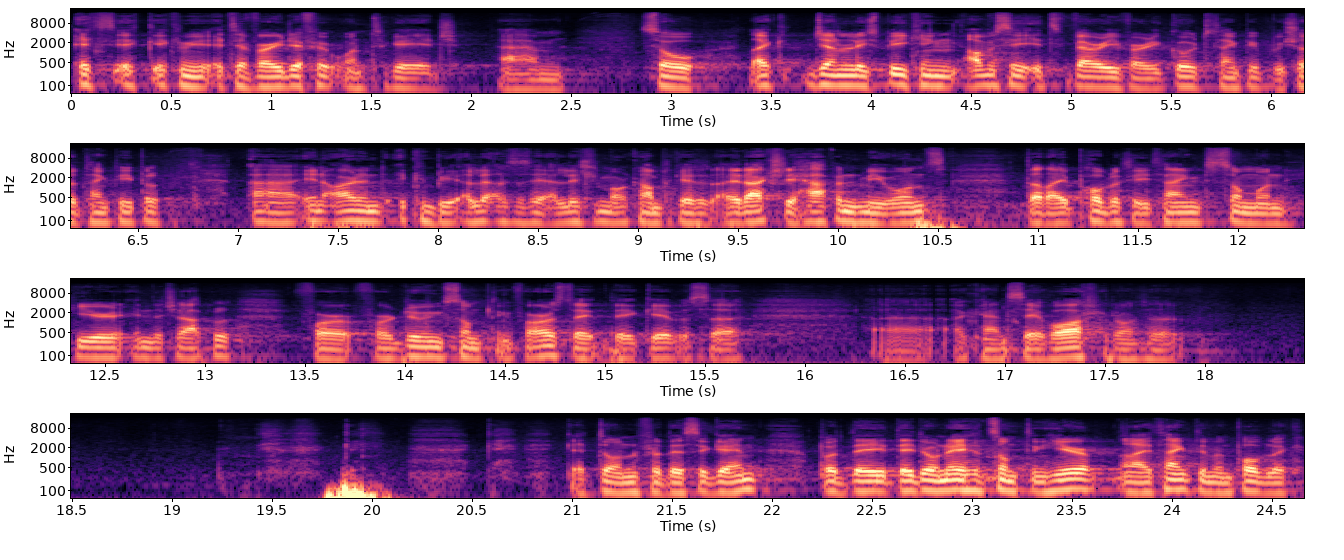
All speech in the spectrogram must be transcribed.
it's, it, it be, it's a very difficult one to gauge. Um, so, like generally speaking, obviously it's very, very good to thank people. We should thank people. Uh, in Ireland, it can be, as I say, a little more complicated. It actually happened to me once that I publicly thanked someone here in the chapel for, for doing something for us. They, they gave us a, uh, I can't say what, I don't want to get done for this again, but they, they donated something here, and I thanked them in public.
